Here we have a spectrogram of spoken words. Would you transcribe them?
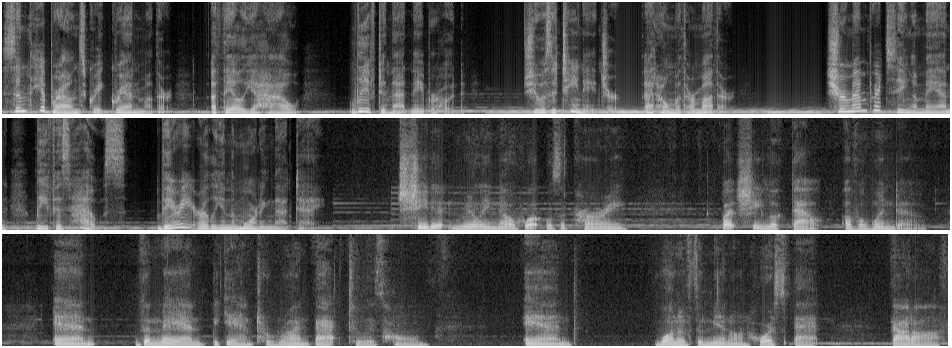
Cynthia Brown's great grandmother, Athalia Howe, lived in that neighborhood. She was a teenager at home with her mother. She remembered seeing a man leave his house very early in the morning that day. She didn't really know what was occurring, but she looked out of a window and the man began to run back to his home. And one of the men on horseback got off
